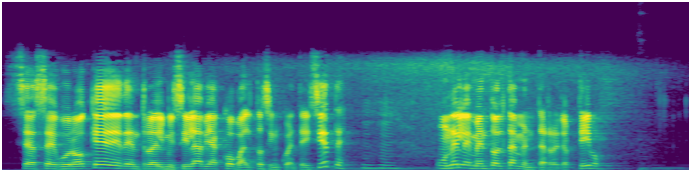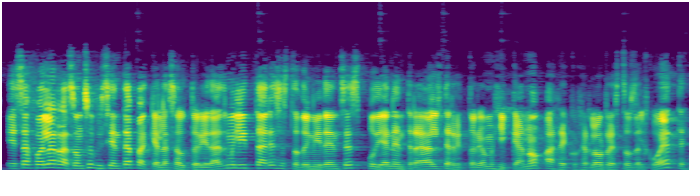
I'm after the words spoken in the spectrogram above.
Se aseguró que dentro del misil había cobalto 57, Ujú. un elemento altamente radioactivo. Esa fue la razón suficiente para que las autoridades militares estadounidenses pudieran entrar al territorio mexicano a recoger los restos del cohete.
